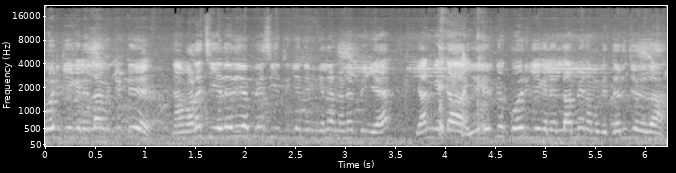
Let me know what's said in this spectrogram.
கோரிக்கைகள் எல்லாம் விட்டுட்டு நான் வளர்ச்சி எதையோ பேசிக்கிட்டு இருக்கேன்னு நீங்க எல்லாம் நினைப்பீங்க. ஏன்னு கேட்டால் இதில் இருக்க கோரிக்கைகள் எல்லாமே நமக்கு தெரிஞ்சது தான்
